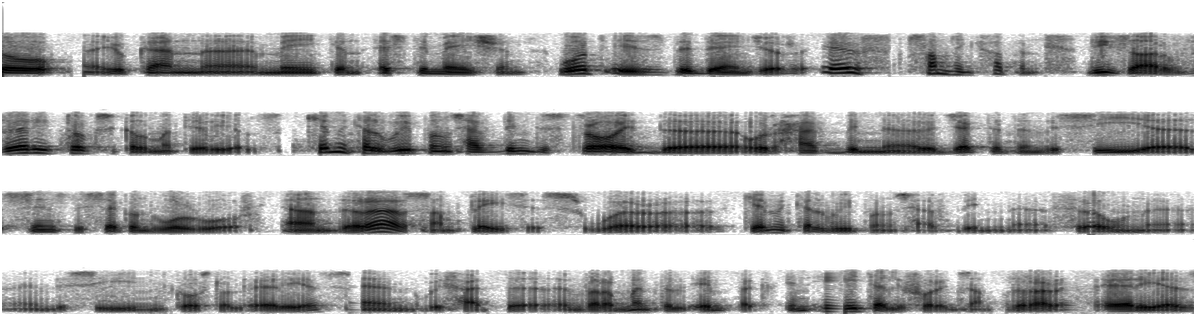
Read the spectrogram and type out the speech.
So uh, you can uh, make an estimation. What is the danger if something happens? These are very toxic materials. Chemical weapons have been destroyed uh, or have been uh, rejected in the sea uh, since the Second World War. And there are some places where uh, chemical weapons have been thrown in the sea in coastal areas, and we've had environmental impact. In Italy, for example, there are areas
